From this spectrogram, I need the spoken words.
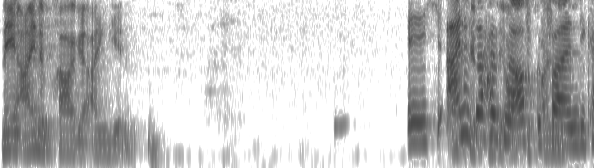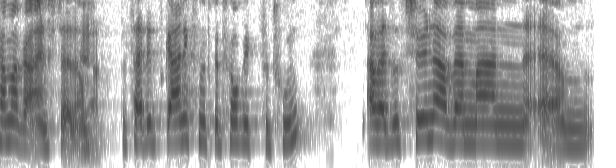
nee, eine Frage eingehen. Ich, eine Sache ist mir aufgefallen, ist. die Kameraeinstellung. Ja. Das hat jetzt gar nichts mit Rhetorik zu tun. Aber es ist schöner, wenn man ähm,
